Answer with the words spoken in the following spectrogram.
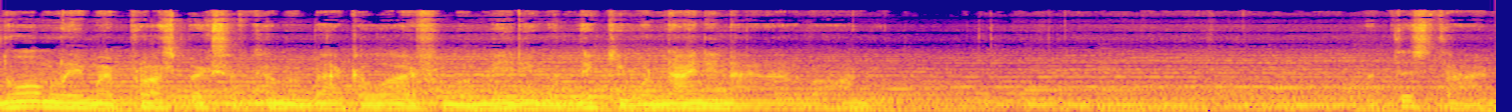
Normally, my prospects of coming back alive from a meeting with Nicky were 99 out of 100. But this time,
